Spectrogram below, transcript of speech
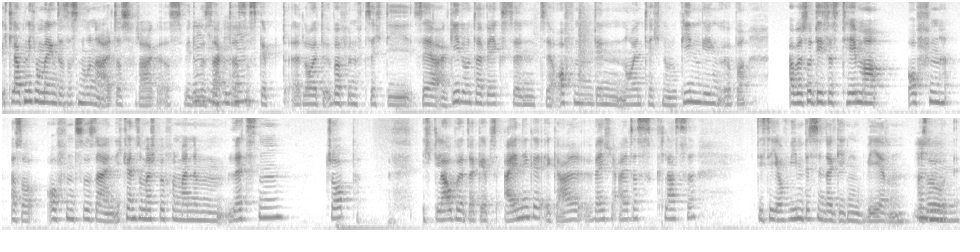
ich glaube nicht unbedingt, dass es nur eine Altersfrage ist. Wie du mhm, gesagt hast, mhm. es gibt äh, Leute über 50, die sehr agil unterwegs sind, sehr offen den neuen Technologien gegenüber. Aber so dieses Thema offen, also offen zu sein. Ich kenne zum Beispiel von meinem letzten Job, ich glaube, da gäbe es einige, egal welche Altersklasse, die sich auch wie ein bisschen dagegen wehren. Also mhm.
